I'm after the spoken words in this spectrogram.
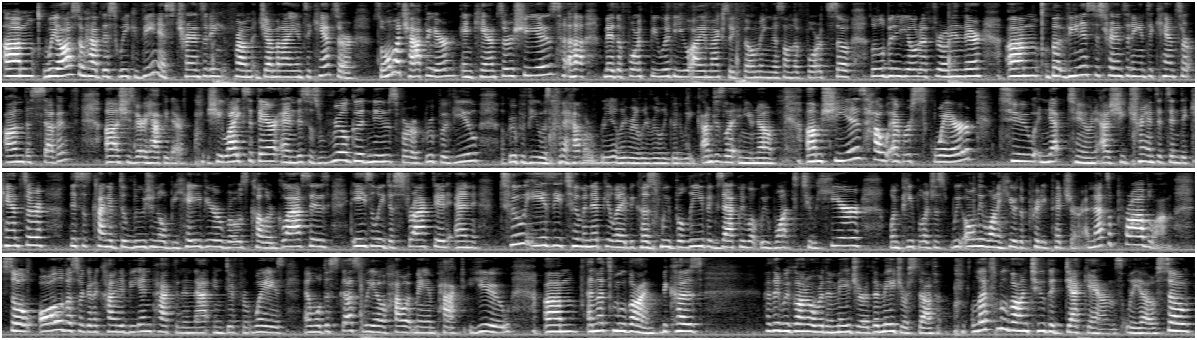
Um, we also have this week Venus transiting from Gemini into Cancer. So much happier in Cancer she is. May the 4th be with you. I am actually filming this on the 4th, so a little bit of Yoda thrown in there. Um, but Venus is transiting into Cancer on the 7th. Uh, she's very happy there. She likes it there, and this is real good news for a group of you. A group of you is going to have a really, really, really good week. I'm just letting you know. Um, she is, however, square to Neptune as she transits into Cancer. This is kind of delusional behavior, rose colored glasses, easily distracted, and too easy to manipulate because we believe exactly what we want to hear when people are just, we only want to hear the pretty picture. And that's a problem. So all of us are going to kind of be impacted in that in different ways. And we'll discuss, Leo, how it may impact you. Um, and let's move on because I think we've gone over the major, the major stuff. Let's move on to the decans, Leo. So,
